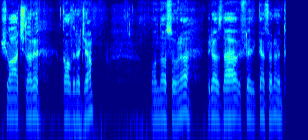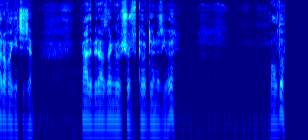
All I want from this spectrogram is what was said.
şu ağaçları kaldıracağım. Ondan sonra biraz daha üfledikten sonra ön tarafa geçeceğim. Hadi birazdan görüşürüz. Gördüğünüz gibi. Oldu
